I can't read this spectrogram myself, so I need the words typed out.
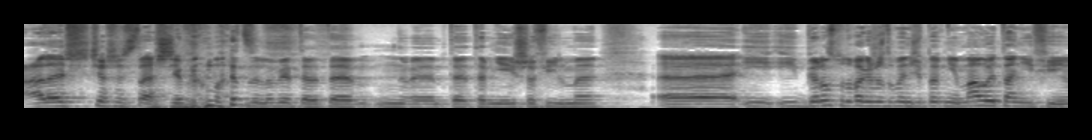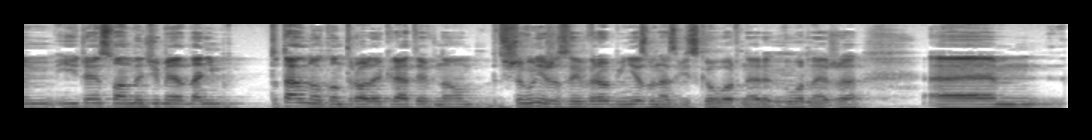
ale się cieszę strasznie, bo bardzo lubię te, te, te, te mniejsze filmy. E, i, I biorąc pod uwagę, że to będzie pewnie mały, tani film i James Wan będzie miał na nim totalną kontrolę kreatywną, szczególnie, że sobie wyrobi niezłe nazwisko Warner, mm. Warnerze um,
